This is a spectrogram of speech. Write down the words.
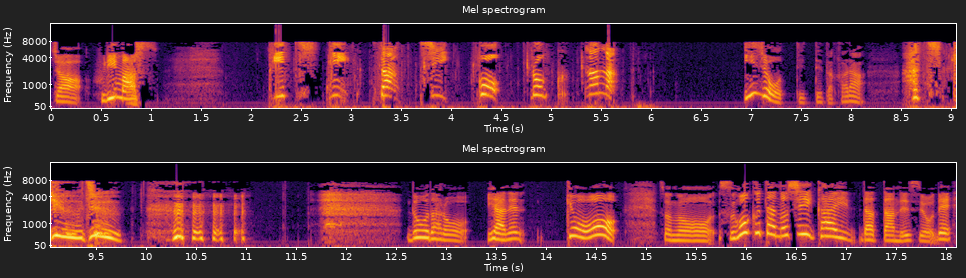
じゃあ、振ります。1、2、3、4、5、6、7。以上って言ってたから、8、9、10。どうだろう。いやね、今日、その、すごく楽しい回だったんですよ。で、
